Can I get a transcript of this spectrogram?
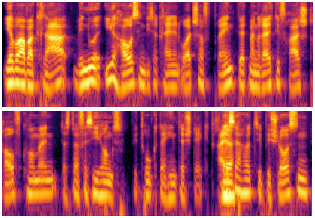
Ihr war aber klar, wenn nur ihr Haus in dieser kleinen Ortschaft brennt, wird man relativ rasch draufkommen, dass da Versicherungsbetrug dahinter steckt. Also ja. hat sie beschlossen,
